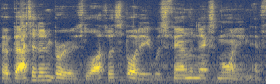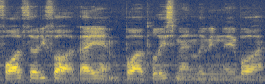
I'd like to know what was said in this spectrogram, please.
Her battered and bruised, lifeless body was found the next morning at 5.35 am by a policeman living nearby.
